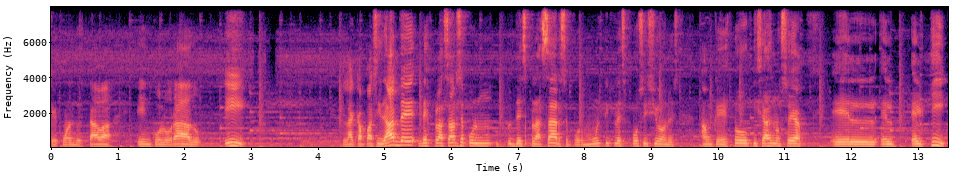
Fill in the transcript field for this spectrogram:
que cuando estaba en Colorado. Y la capacidad de desplazarse por, desplazarse por múltiples posiciones, aunque esto quizás no sea el, el, key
